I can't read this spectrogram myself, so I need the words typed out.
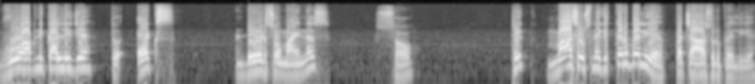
वो आप निकाल लीजिए। तो एक्स डेढ़ सौ माइनस सौ। ठीक? माँ से उसने कितने रुपए लिए? पचास रुपए लिए।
